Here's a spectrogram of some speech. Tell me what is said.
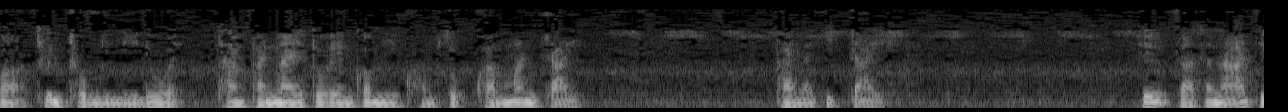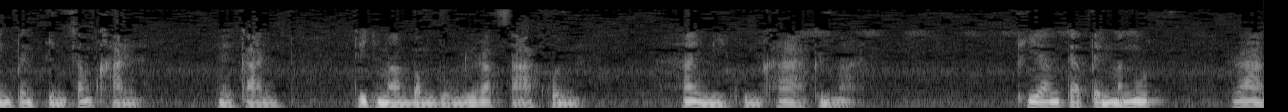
ก็ชื่นชมยินดีด้วย ทางภายในตัวเองก็มีความสุขความมั่นใจ ภายในจิตใจจึงศาสนาจึงเป็นสิ่งสำคัญในการที่จะมาบำรุงหรือรักษาคนให้มีคุณค่าขึ้นมา เพียงแต่เป็นมนุษย์ร่าง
